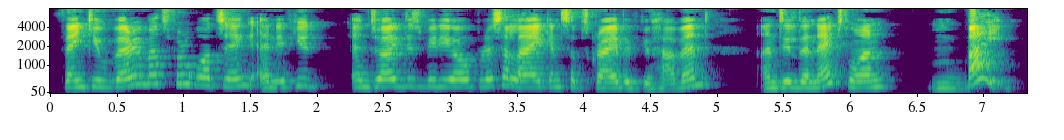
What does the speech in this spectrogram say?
Thank you very much for watching and if you enjoyed this video, press a like and subscribe if you haven't. Until the next one, bye!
